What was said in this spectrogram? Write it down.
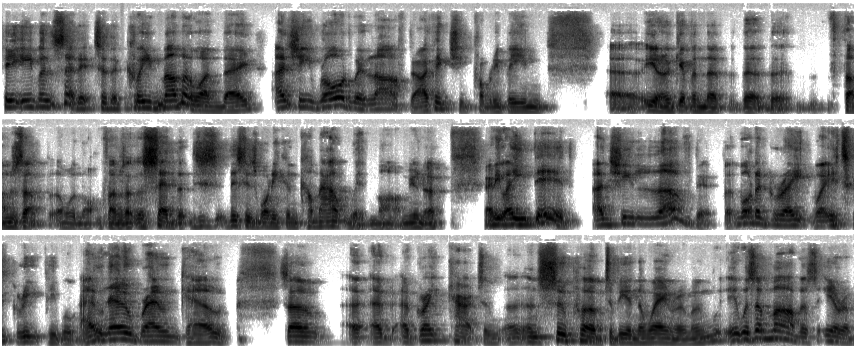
he even said it to the Queen Mother one day, and she roared with laughter. I think she'd probably been uh, you know, given the, the the thumbs up or not thumbs up, the said that this this is what he can come out with, mom. You know. Anyway, he did, and she loved it. But what a great way to greet people! Oh no, brown cow. So a, a, a great character and superb to be in the weighing room, and it was a marvelous era.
